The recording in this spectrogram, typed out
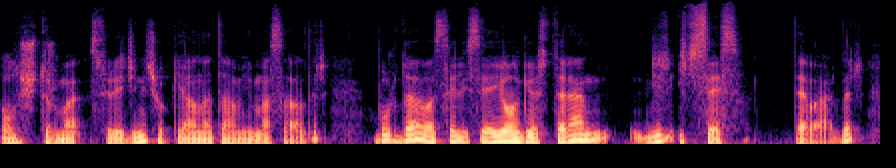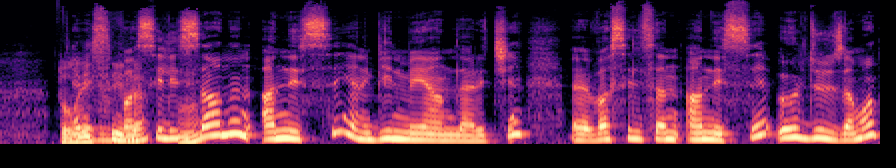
oluşturma sürecini çok iyi anlatan bir masaldır. Burada Vasilisa'ya yol gösteren bir iç ses de vardır. Dolayısıyla evet, Vasilisa'nın annesi yani bilmeyenler için e, Vasilisa'nın annesi öldüğü zaman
